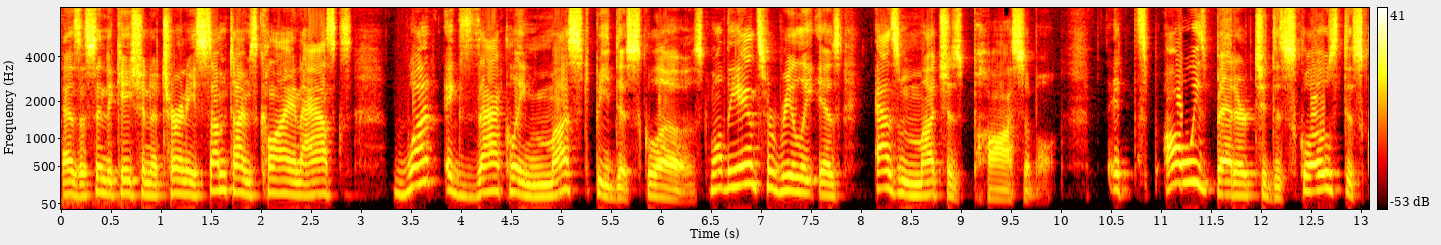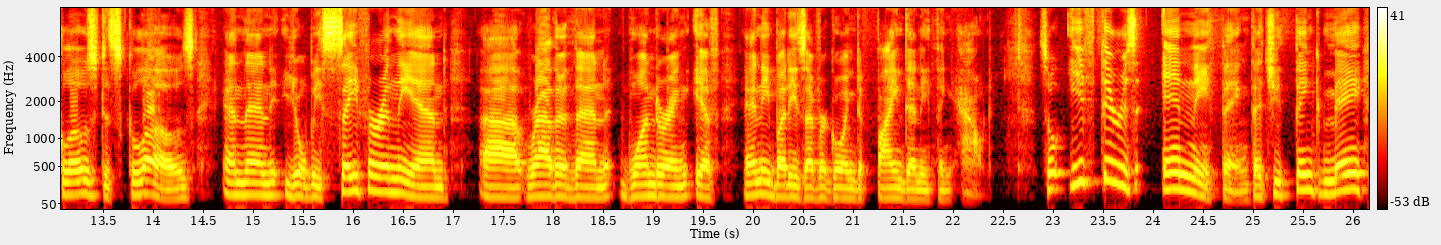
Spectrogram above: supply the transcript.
As a syndication attorney, sometimes client asks, what exactly must be disclosed? Well, the answer really is as much as possible. It's always better to disclose, disclose, disclose, and then you'll be safer in the end uh, rather than wondering if anybody's ever going to find anything out. So, if there is anything that you think may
